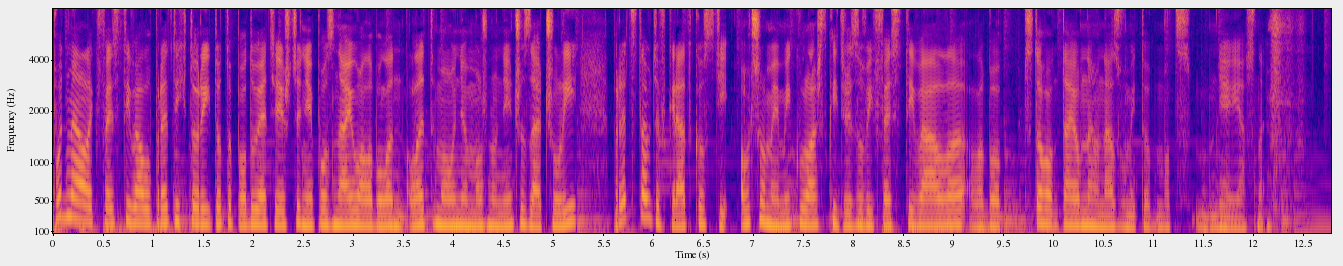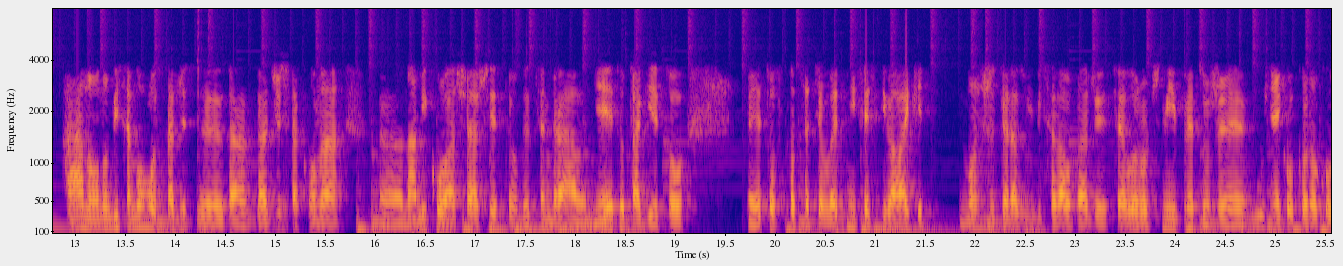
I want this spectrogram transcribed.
Poďme ale k festivalu pre tých, ktorí toto podujatie ešte nepoznajú, alebo len letmo o ňom možno niečo začuli. Predstavte v krátkosti, o čom je Mikuláš Mikulášsky jazzový festival, lebo z toho tajomného názvu mi to moc nie je jasné. Áno, ono by sa mohlo stať, že, e, tá, zdať, že sa koná e, na Mikuláša 6. decembra, ale nie je to tak, je to, je to v podstate letný festival, aj keď možno, že teraz už by sa dalo povedať, že je celoročný, pretože už niekoľko rokov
